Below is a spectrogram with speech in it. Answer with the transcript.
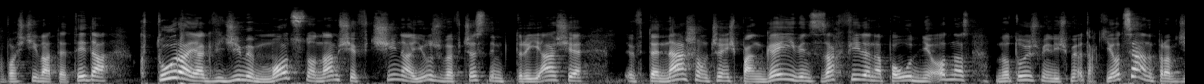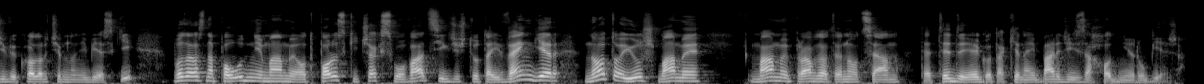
właściwa tetyda, która jak widzimy mocno nam się wcina już we wczesnym Triasie w tę naszą część Pangei, więc za chwilę na południe od nas, no tu już mieliśmy taki ocean prawdziwy, kolor ciemnoniebieski, bo zaraz na południe mamy od Polski, Czech, Słowacji, gdzieś tutaj Węgier, no to już mamy, mamy prawda, ten ocean Tetydy, jego takie najbardziej zachodnie rubieża.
